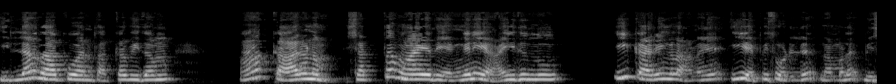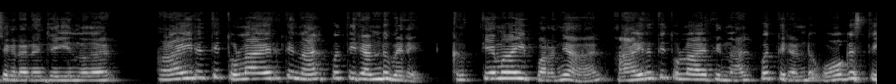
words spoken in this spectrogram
ഇല്ലാതാക്കുവാൻ തക്കവിധം ആ കാരണം ശക്തമായത് എങ്ങനെയായിരുന്നു? ഈ കാര്യങ്ങളാണ് ഈ എപ്പിസോഡിൽ നമ്മൾ വിശകലനം ചെയ്യുന്നത്. ആയിരത്തി തൊള്ളായിരത്തി നാൽപ്പത്തി രണ്ട് വരെ കൃത്യമായി പറഞ്ഞാൽ ആയിരത്തി തൊള്ളായിരത്തി നാൽപ്പത്തി രണ്ട് ഓഗസ്റ്റ്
